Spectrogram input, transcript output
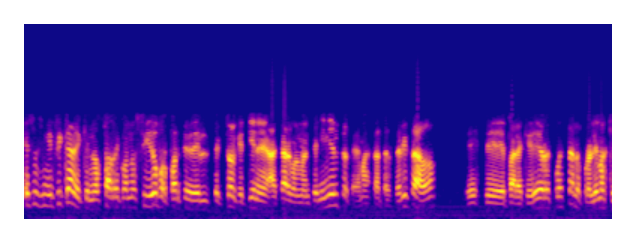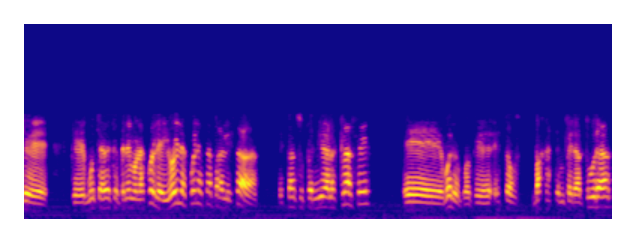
eso significa de que no está reconocido por parte del sector que tiene a cargo el mantenimiento, que además está tercerizado, este, para que dé respuesta a los problemas que, que muchas veces tenemos en la escuela. Y hoy la escuela está paralizada, están suspendidas las clases, eh, bueno, porque estas bajas temperaturas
